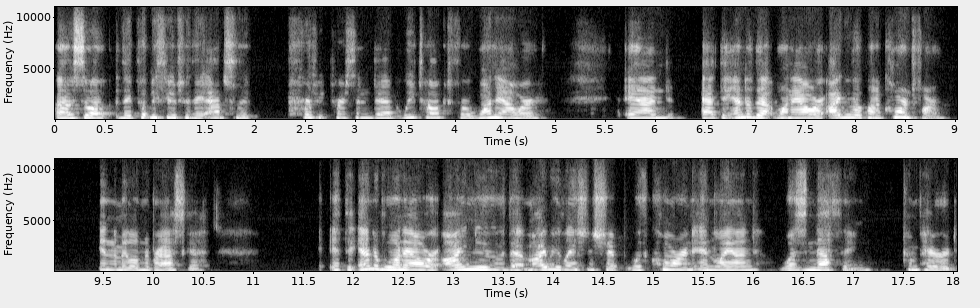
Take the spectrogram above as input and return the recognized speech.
Uh, so I, they put me through to the absolute perfect person, Deb. We talked for one hour. And at the end of that one hour, I grew up on a corn farm in the middle of Nebraska. At the end of one hour, I knew that my relationship with corn and land was nothing compared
